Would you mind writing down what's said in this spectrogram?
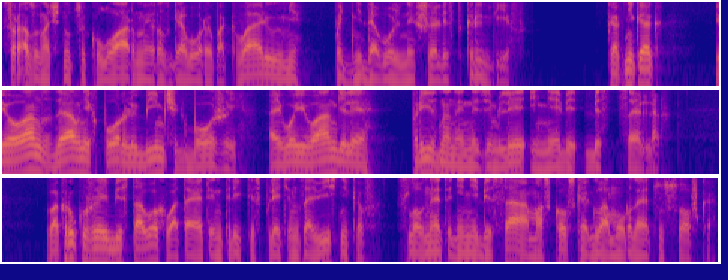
сразу начнутся кулуарные разговоры в аквариуме под недовольный шелест крыльев. Как-никак, Иоанн с давних пор любимчик Божий, а его Евангелие – признанный на земле и небе бестселлер – Вокруг уже и без того хватает интриг и сплетен завистников, словно это не небеса, а московская гламурная тусовка.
